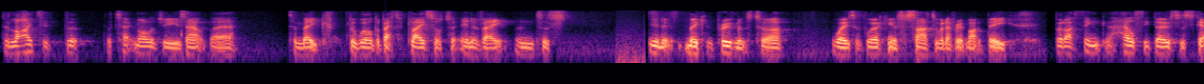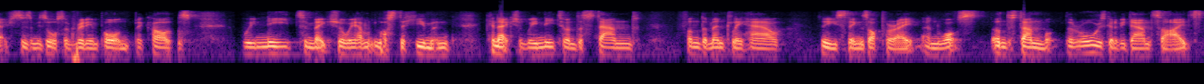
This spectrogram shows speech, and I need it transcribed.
delighted that the technology is out there to make the world a better place or to innovate and to you know make improvements to our ways of working in society, whatever it might be. But I think a healthy dose of skepticism is also really important because we need to make sure we haven't lost the human connection. We need to understand fundamentally how these things operate and what's understand what there are always going to be downsides.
